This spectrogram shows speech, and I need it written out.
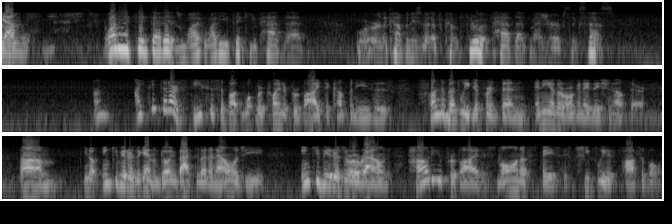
yeah. Mean, why do you think that is? Why why do you think you've had that, or, or the companies that have come through have had that measure of success? Um, I think that our thesis about what we're trying to provide to companies is fundamentally different than any other organization out there. Um, you know, incubators, again, going back to that analogy, incubators are around how do you provide a small enough space as cheaply as possible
